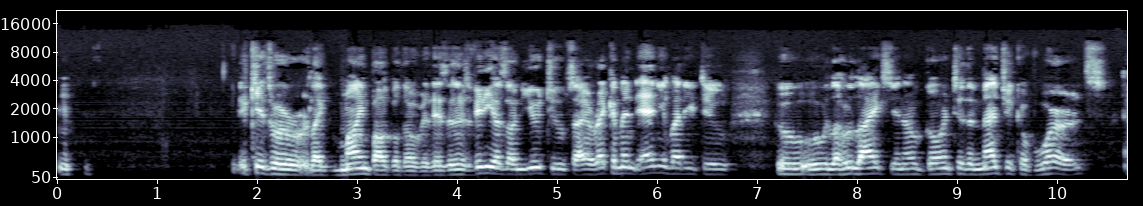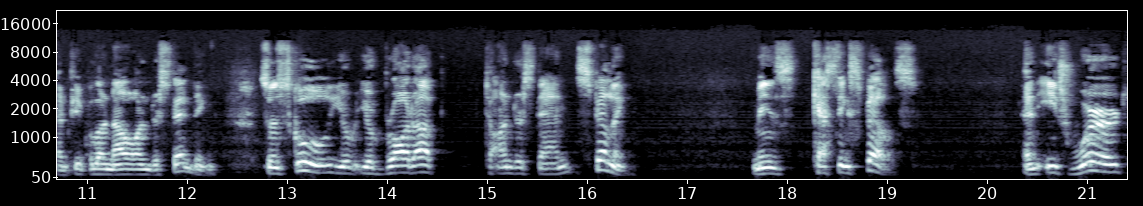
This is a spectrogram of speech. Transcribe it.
the kids were like mind boggled over this and there's videos on YouTube so I recommend anybody to who, who, who likes you know go into the magic of words and people are now understanding. So in school you're, you're brought up to understand spelling, means casting spells and each word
